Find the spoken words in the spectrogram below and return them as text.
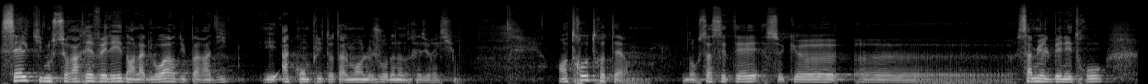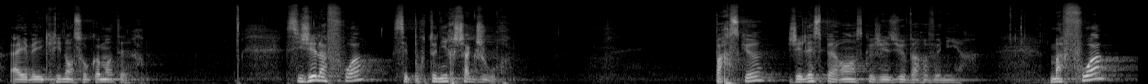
celle qui nous sera révélée dans la gloire du paradis et accomplie totalement le jour de notre résurrection. Entre autres termes, donc ça c'était ce que euh, Samuel Benetro avait écrit dans son commentaire. Si j'ai la foi, c'est pour tenir chaque jour, parce que j'ai l'espérance que Jésus va revenir. Ma foi,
